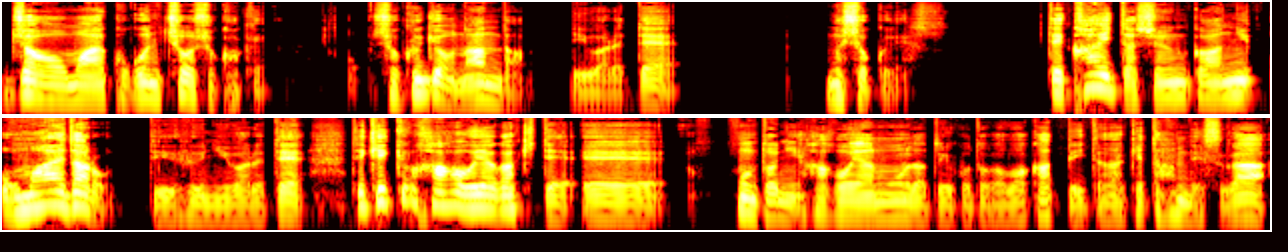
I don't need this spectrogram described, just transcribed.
じゃあお前ここに調書書け。職業なんだって言われて、無職です。って書いた瞬間に、お前だろっていう風に言われて、で、結局母親が来て、えー、本当に母親のものだということが分かっていただけたんですが、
